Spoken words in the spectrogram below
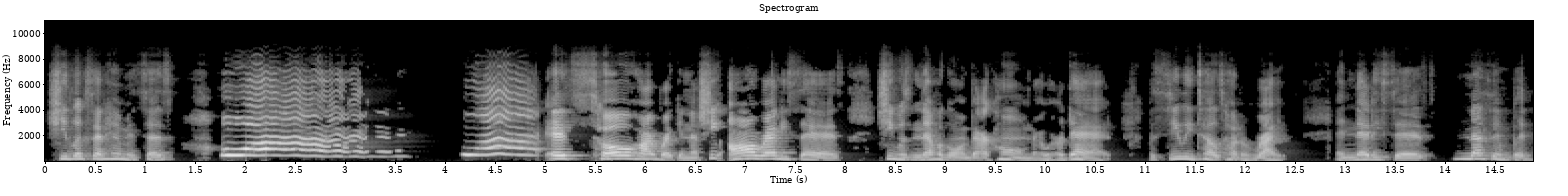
She looks at him and says, Why? Why? It's so heartbreaking. Now, she already says she was never going back home with her dad. But Celie tells her to write. And Nettie says, Nothing but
